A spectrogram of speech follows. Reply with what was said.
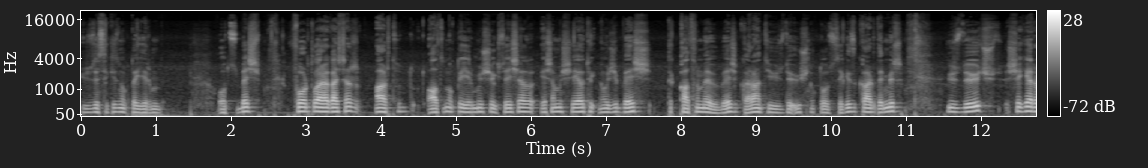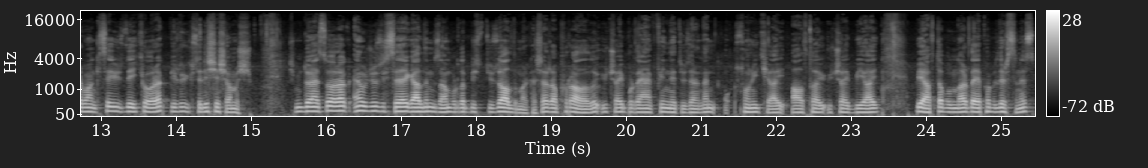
%8.20 35. Ford var arkadaşlar artı 6.23 yükseliş ya- yaşamış. Yeo Teknoloji 5, Katılım Evi 5, Garanti %3.38, Kardemir %3, Şekerbank ise %2 olarak bir yükseliş yaşamış. Şimdi dönemsel olarak en ucuz hisselere geldiğimiz zaman burada BIST 100'ü aldım arkadaşlar. Raporu alalı 3 ay burada yani Finnet üzerinden son 2 ay, 6 ay, 3 ay, 1 ay, bir hafta bunları da yapabilirsiniz.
